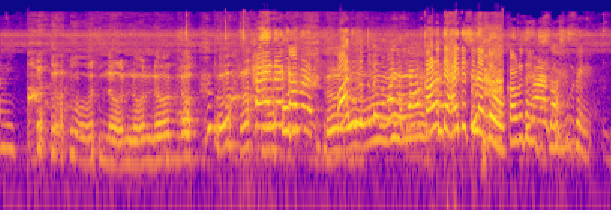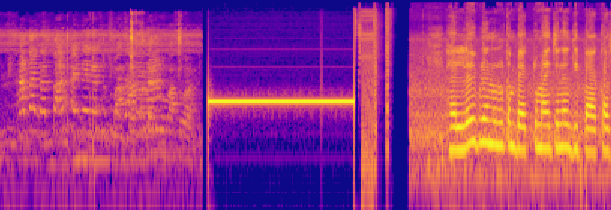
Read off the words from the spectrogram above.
আমি Oh, কারও দেখাইতেছি না তো কারও দেখাইতেছি না। Hello Ibrahim welcome back to my channel Deepa Akash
